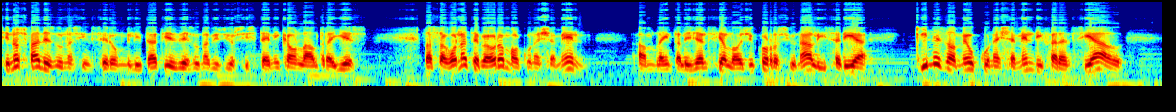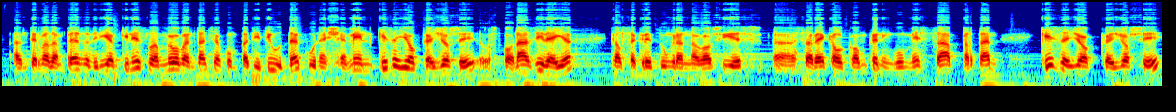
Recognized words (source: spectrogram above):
si no es fa des d'una sincera humilitat i des d'una visió sistèmica on l'altre hi és. La segona té a veure amb el coneixement, amb la intel·ligència lògico-racional, i seria quin és el meu coneixement diferencial en termes d'empresa, diríem, quin és el meu avantatge competitiu de coneixement, què és allò que jo sé, Horaci deia que el secret d'un gran negoci és eh, saber quelcom que ningú més sap. Per tant, què és allò que jo sé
